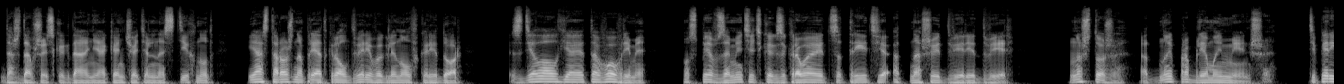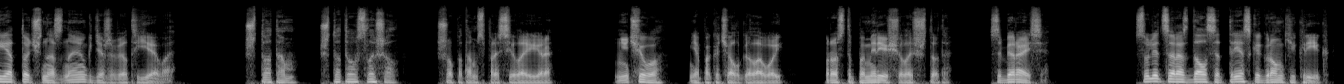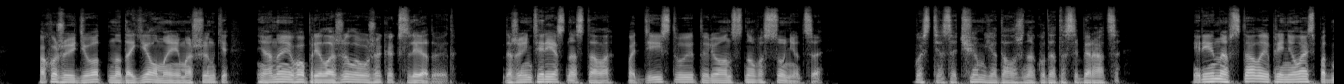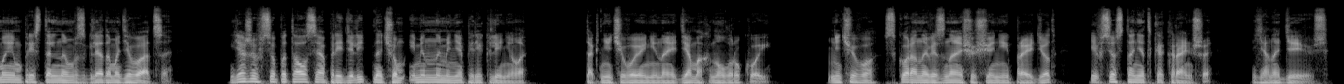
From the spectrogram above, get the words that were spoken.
Дождавшись, когда они окончательно стихнут, я осторожно приоткрыл дверь и выглянул в коридор. Сделал я это вовремя, успев заметить, как закрывается третья от нашей двери дверь. Ну что же, одной проблемой меньше. Теперь я точно знаю, где живет Ева. «Что там? Что ты услышал?» — шепотом спросила Ира. «Ничего», — я покачал головой. «Просто померещилось что-то. Собирайся». С улицы раздался треск и громкий крик. Похоже, идиот надоел моей машинке, и она его приложила уже как следует. Даже интересно стало, подействует или он снова сунется. «Костя, зачем я должна куда-то собираться?» Ирина встала и принялась под моим пристальным взглядом одеваться. Я же все пытался определить, на чем именно меня переклинило. Так ничего и не найдя, махнул рукой. Ничего, скоро новизна ощущений пройдет, и все станет как раньше. Я надеюсь.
